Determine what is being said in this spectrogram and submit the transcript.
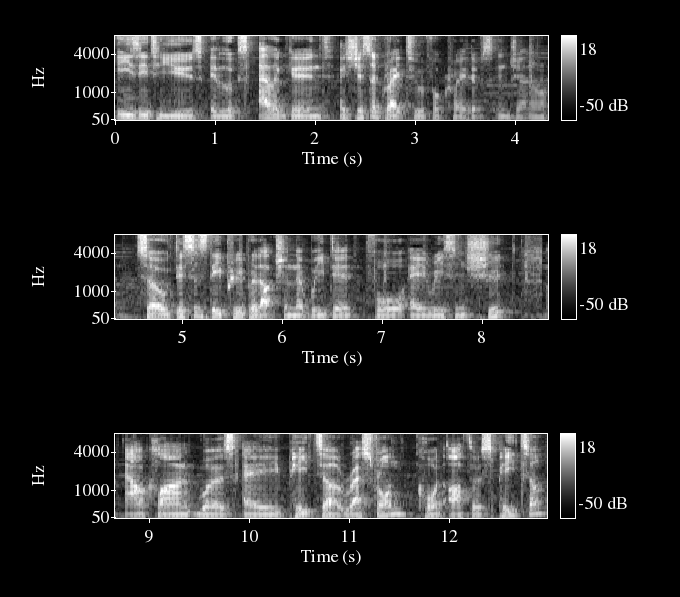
easy to use, it looks elegant, it's just a great tool for creatives in general. So this is the pre-production that we did for a recent shoot. Our client was a pizza restaurant called Arthur's Pizza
